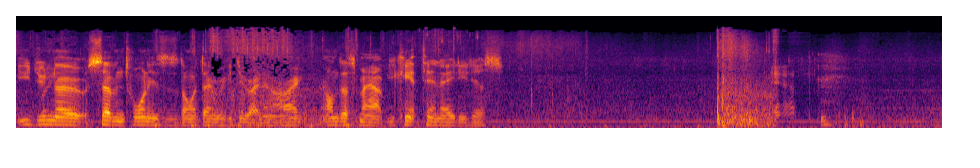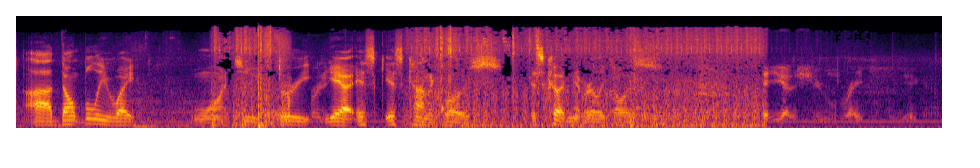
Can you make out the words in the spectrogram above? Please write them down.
you do know 720s is the only thing we can do right now, alright? On this map, you can't 1080 this. Yeah. I don't believe. Wait, one, two, three. Yeah, it's it's kind of close. It's cutting it really close. Yeah, you gotta shoot right before you hit ground.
